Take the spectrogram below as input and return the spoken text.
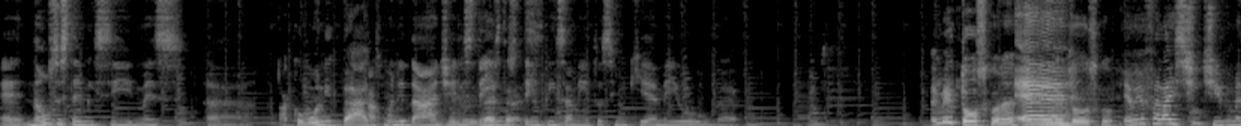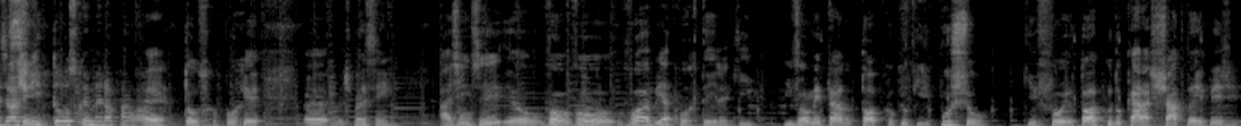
É, não o sistema em si, mas ah, A comunidade. a comunidade, A eles comunidade têm, têm um pensamento, assim, que é meio... É. É meio tosco, né? É. meio tosco. Eu ia falar instintivo, mas eu acho Sim. que tosco é a melhor palavra. É, tosco, porque, é, tipo assim, a gente, eu vou, vou, vou abrir a porteira aqui e vamos entrar no tópico que o Kid puxou, que foi o tópico do cara chato do RPG.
